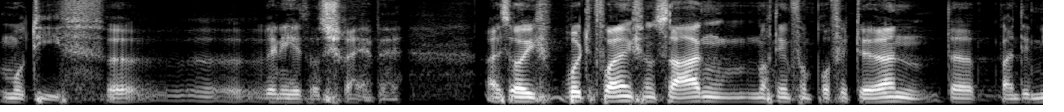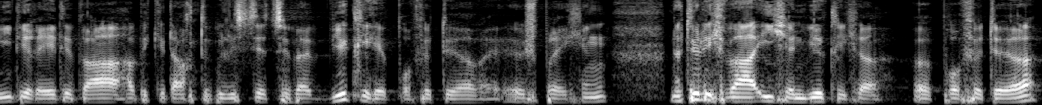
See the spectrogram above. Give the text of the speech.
Motiv, wenn ich etwas schreibe. Also ich wollte vorhin schon sagen, nachdem von Profiteuren der Pandemie die Rede war, habe ich gedacht, du willst jetzt über wirkliche Profiteure sprechen. Natürlich war ich ein wirklicher Profiteur.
